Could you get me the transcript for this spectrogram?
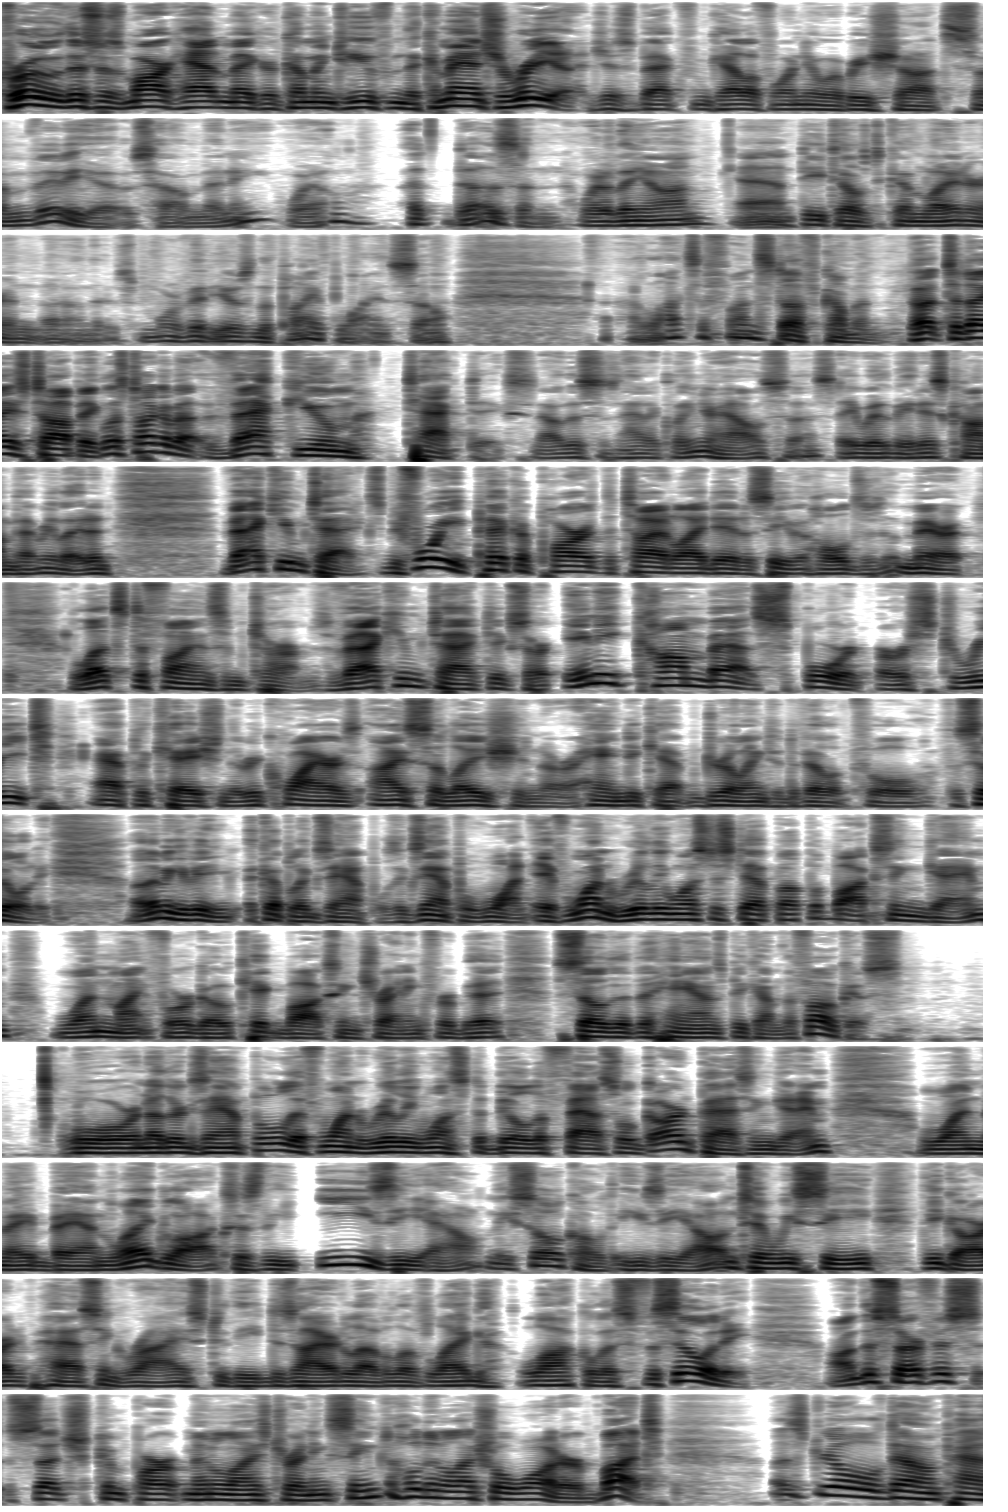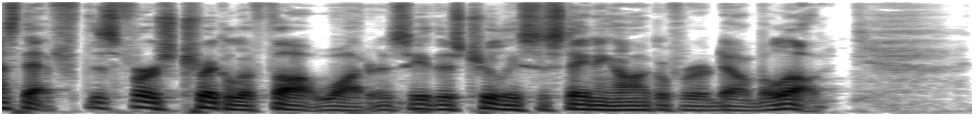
Crew, this is Mark Hatmaker coming to you from the Comancheria, just back from California where we shot some videos. How many? Well, a dozen. What are they on? Yeah, details to come later, and uh, there's more videos in the pipeline. So, uh, lots of fun stuff coming. But today's topic, let's talk about vacuum tactics. Now, this is how to clean your house. Uh, stay with me, it is combat related. Vacuum tactics. Before you pick apart the title idea to see if it holds merit, let's define some terms. Vacuum tactics are any combat sport or street application that requires isolation or handicap drilling to develop full facility. Uh, let me give you a couple examples. Example one if one really wants to step up a boxing game, one might forego kickboxing training for a bit so that the hands become the focus. Or another example, if one really wants to build a facile guard passing game, one may ban leg locks as the easy out, the so called easy out, until we see the guard passing rise to the desired level of leg lockless facility. On the surface, such compartmentalized training seems to hold intellectual water, but let's drill down past that this first trickle of thought water and see if there's truly sustaining aquifer down below.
